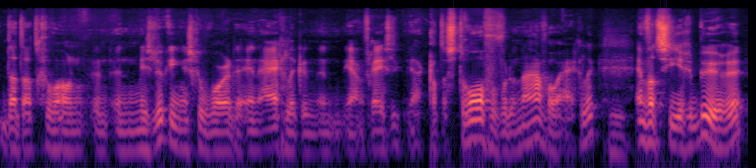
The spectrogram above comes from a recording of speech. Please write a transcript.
dat, dat gewoon een, een mislukking is geworden. En eigenlijk een, een, ja, een vreselijke ja, catastrofe voor de NAVO eigenlijk. En wat zie je gebeuren?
